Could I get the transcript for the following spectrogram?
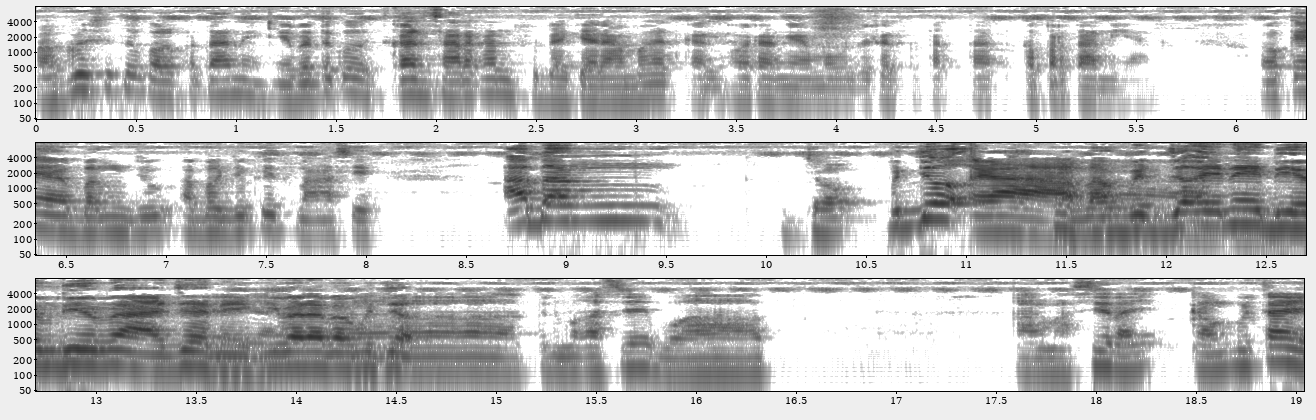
Bagus itu kalau petani. Ya betul kan sekarang kan sudah jarang banget kan orang yang mau meneruskan ke, ke pertanian. Oke, Abang Ju, Abang Jukit makasih. Abang Bejo. Bejo ya, Abang Bejo ini diem-diem aja nih. Iya. Gimana Bang Bejo? Eh, terima kasih buat Kang Nasir, Kang Kucai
